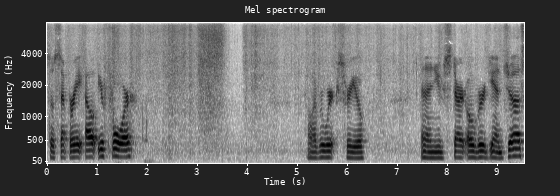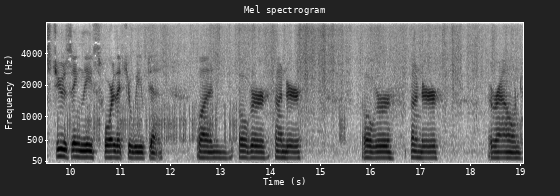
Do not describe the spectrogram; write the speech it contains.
So separate out your four. However works for you and then you start over again just using these four that you weaved in one over under over under around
